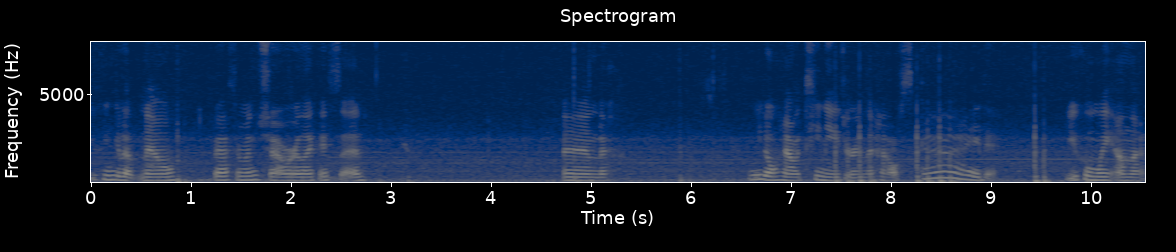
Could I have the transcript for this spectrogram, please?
You can get up now. Bathroom and shower, like I said. And we don't have a teenager in the house. God. You can wait on that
